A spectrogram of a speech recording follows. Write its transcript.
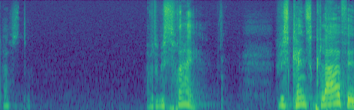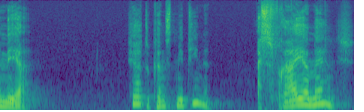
darfst du. Aber du bist frei. Du bist kein Sklave mehr. Ja, du kannst mir dienen. Freier Mensch.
